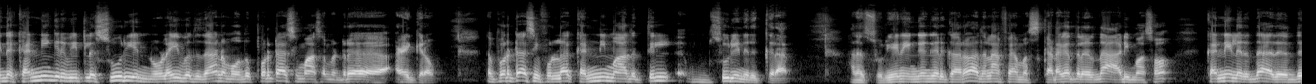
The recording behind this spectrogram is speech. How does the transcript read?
இந்த கன்னிங்கிற வீட்டில் சூரியன் நுழைவது தான் நம்ம வந்து புரட்டாசி மாதம் என்று அழைக்கிறோம். இந்த புரட்டாசி ஃபுல்லாக கன்னி மாதத்தில் சூரியன் இருக்கிறார். அந்த சூரியன் எங்கெங்கே இருக்காரோ அதெல்லாம் ஃபேமஸ் கடகத்தில் இருந்தால் ஆடி மாதம் கண்ணில் இருந்தால் அது வந்து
